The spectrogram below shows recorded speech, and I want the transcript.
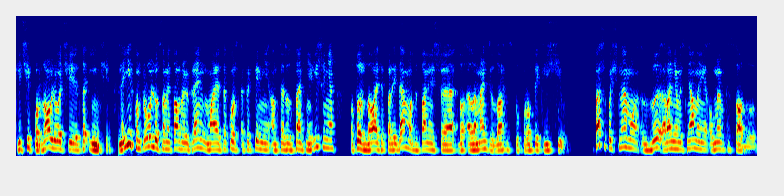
кліщі поржавлювачі та інші. Для їх контролю Санітагро Ukraine має також ефективні антирезистентні рішення. Отож, давайте перейдемо детальніше до елементів захисту проти кліщів. Спершу почнемо з ранньовесняної омивки саду.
